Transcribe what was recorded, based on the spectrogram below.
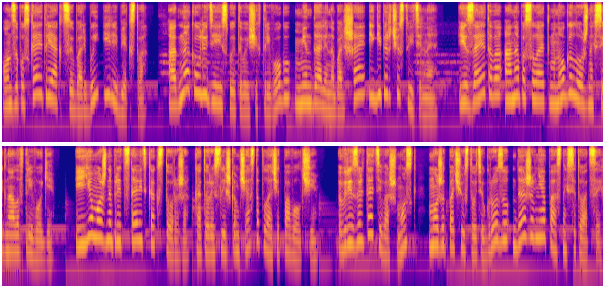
он запускает реакцию борьбы или бегства. Однако у людей, испытывающих тревогу, миндалина большая и гиперчувствительная. Из-за этого она посылает много ложных сигналов тревоги. Ее можно представить как сторожа, который слишком часто плачет по волчьи. В результате ваш мозг может почувствовать угрозу даже в неопасных ситуациях.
